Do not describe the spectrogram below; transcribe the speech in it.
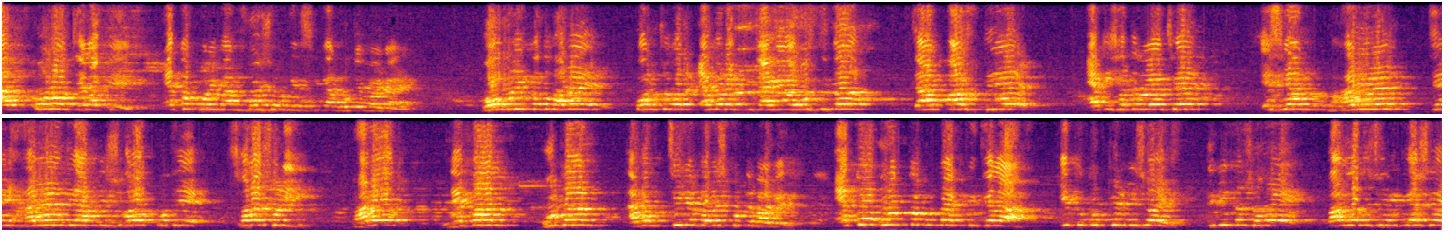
আর কোন জেলাকে এত পরিমাণ বৈষম্যের শিকার হতে হয় নাই। ভৌগোলিকগত ভাবে পঞ্চগড় এমন একটি জায়গায় অবস্থিত, যার পাশ দিয়ে একই সাথে রয়েছে এশিয়ান হাইওয়ে যে হাইওয়ে দিয়ে আপনি সড়ক পথে সরাসরি ভারত পারবেন। এত গুরুত্বপূর্ণ একটি জেলা কিন্তু দুঃখের বিষয়, বিভিন্ন সময়ে বাংলাদেশের ইতিহাসে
